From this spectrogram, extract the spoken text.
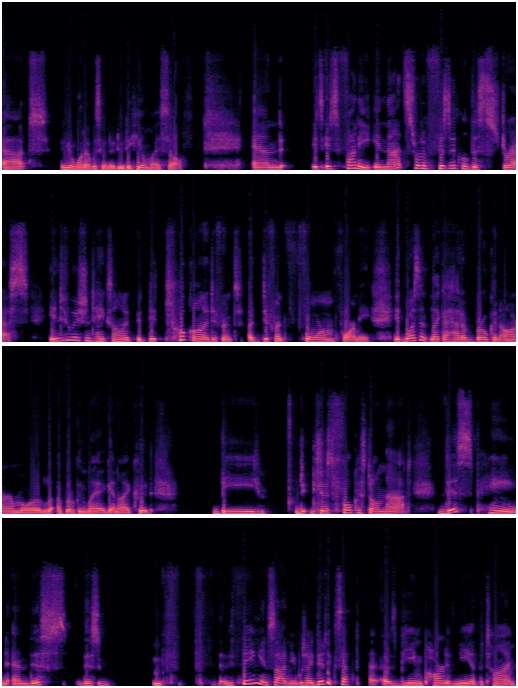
at you know what I was going to do to heal myself. And it's it's funny in that sort of physical distress. Intuition takes on a it, it took on a different a different form for me. It wasn't like I had a broken arm or a broken leg and I could be just focused on that. This pain and this this thing inside me, which I did accept as being part of me at the time,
